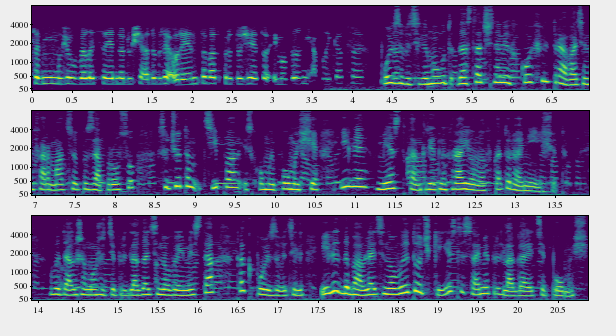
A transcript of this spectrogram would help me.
se v ní můžou velice jednoduše a dobře orientovat, protože je to и мобильная апликация. Пользователи могут достаточно легко фильтровать информацию по запросу с учетом типа искомой помощи или мест конкретных районов, которые они ищут. Вы также можете предлагать новые места как пользователь или добавлять новые точки, если сами предлагаете помощь.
